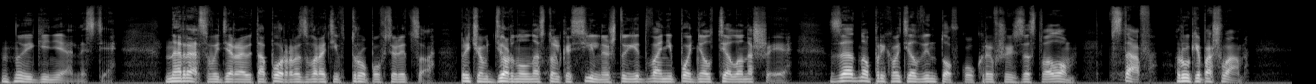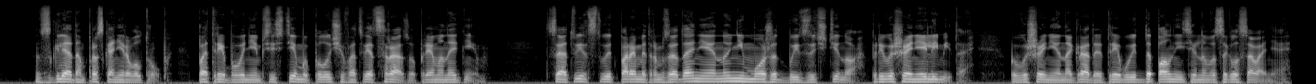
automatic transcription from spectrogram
ну и гениальности. На раз выдираю топор, разворотив тропу все лицо. Причем дернул настолько сильно, что едва не поднял тело на шее. Заодно прихватил винтовку, укрывшись за стволом. Встав, руки по швам. Взглядом просканировал труп, по требованиям системы получив ответ сразу, прямо над ним. Соответствует параметрам задания, но не может быть зачтено. Превышение лимита. Повышение награды требует дополнительного согласования.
